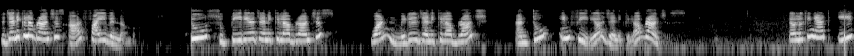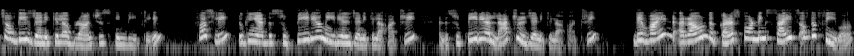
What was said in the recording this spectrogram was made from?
The genicular branches are five in number two superior genicular branches, one middle genicular branch and two inferior genicular branches. Now looking at each of these genicular branches in detail. Firstly, looking at the superior medial genicular artery and the superior lateral genicular artery, they wind around the corresponding sides of the femur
